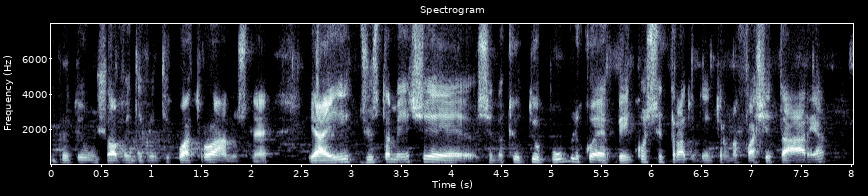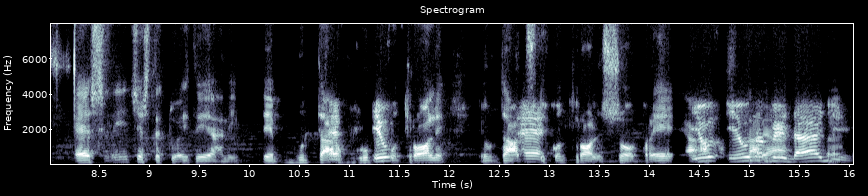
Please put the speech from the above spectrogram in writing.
de um jovem de 24 anos, né? E aí, justamente, sendo que o teu público é bem concentrado dentro de uma faixa etária, é excelente esta tua ideia ali, de montar é, um grupo eu, de controle e um dados é, de controle sobre a Eu, eu na verdade,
